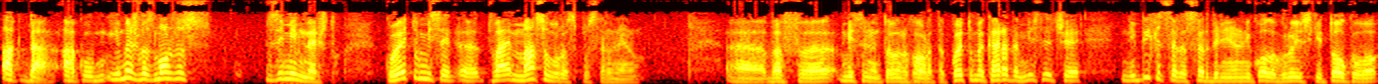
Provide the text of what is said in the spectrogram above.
А, да, ако имаш възможност, вземим нещо. Което ми се... Това е масово разпространено в мисленето на хората, което ме кара да мисля, че не биха се разсърдали на Никола Груевски толкова,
